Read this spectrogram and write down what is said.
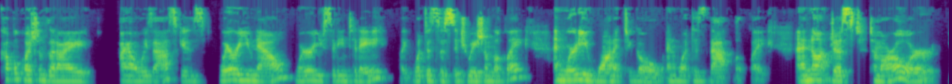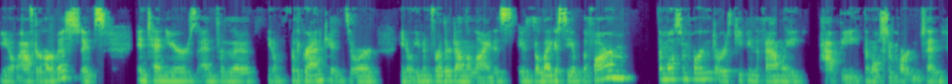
A couple questions that I I always ask is where are you now? Where are you sitting today? Like what does this situation look like? And where do you want it to go? And what does that look like? And not just tomorrow or, you know, after harvest. It's in 10 years and for the, you know, for the grandkids or, you know, even further down the line is, is the legacy of the farm the most important or is keeping the family happy the most important? And,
